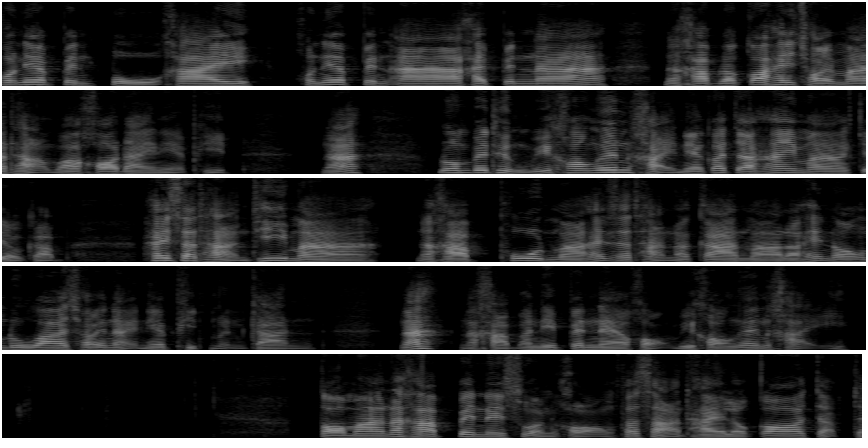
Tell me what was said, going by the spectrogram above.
คนนี้เป็นปู่ใคร คนนี้เป็นอาใครเป็นน้านะครับ แล้วก็ให้ช้อยมาถามว่าข้อใดเนี่ยผิดนะ รวมไปถึงวิเคราะห์เงื่อนไขเนี่ยก็จะให้มาเกี่ยวกับให้สถานที่มานะครับ พูดมาให้สถานการณ์มาแล้วให้น้องดูว่าช้อยไหนเนี่ยผิดเหมือนกันนะนะครับ อันนี้เป็นแนวของวิเคราะห์เงื่อนไข ต่อมานะครับเป็นในส่วนของภาษาไทยแล้วก็จับใจ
